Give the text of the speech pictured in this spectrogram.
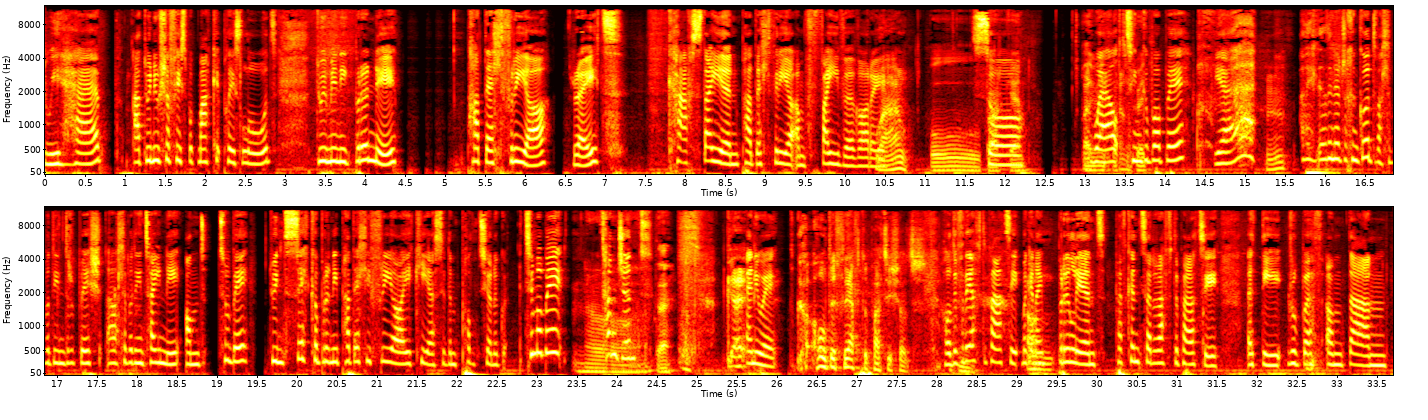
dwi heb, a dwi'n iwsio Facebook Marketplace loads, dwi'n mynd i brynu padell ffrio, reit, cast iron padell ffrio am Fiverr fori. Wow. Ooh, so, Wel, ti'n gwybod be? Ie. Yeah. Hmm. Oedd hi'n edrych yn gwrdd, falle bod hi'n drwbish, a falle bod hi'n tiny, ond ti'n be, dwi'n sic o brynu padell i ffrio i Kia sydd yn pontio yn y... Ti'n be? No, Tangent. De. Eh, anyway. Hold it for the after party shots. Hold it for the after party. Mae gennau um, briliant. Peth cyntaf yr after party ydy rhywbeth amdan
